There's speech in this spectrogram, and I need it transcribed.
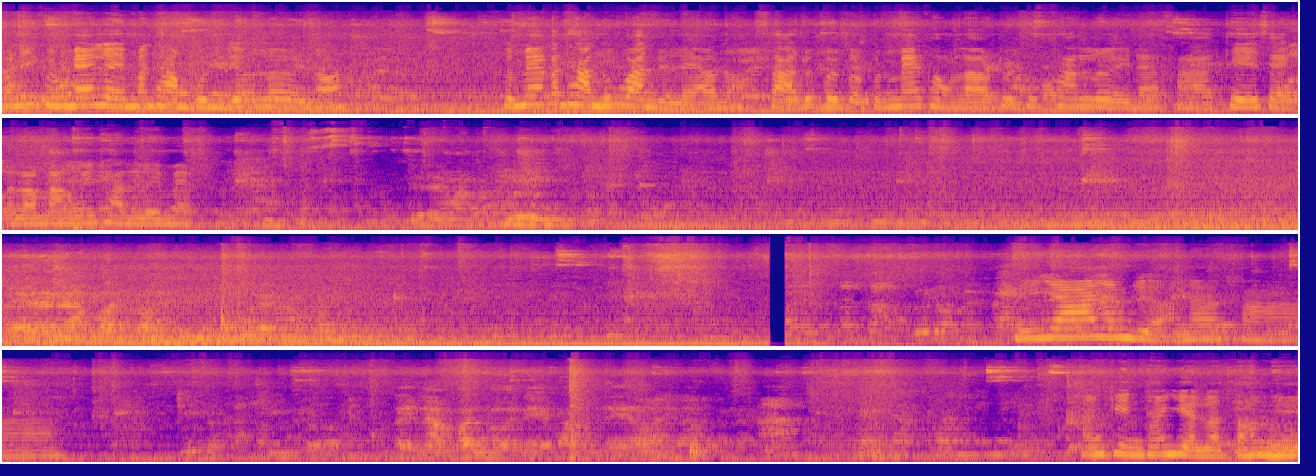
วันนี้คุณแม่เลยมาทำบุญเยอะเลยเนาะคุณแม่ก็ทำทุกวันอยู่แล้วเนาะสาธุบุญกับคุณแม่ของเราทุกทุกท่านเลยนะคะ เทใส่กระมังไม่ทันเลยแม่ มีย่ายังเหลือนะคะไอ้น้ำบ้านเมืองเนี่ยผักแนวทั้งกินทั้งเหยียดละตอนนี้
